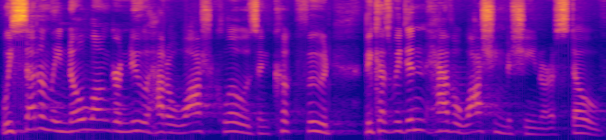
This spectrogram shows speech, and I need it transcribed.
We suddenly no longer knew how to wash clothes and cook food because we didn't have a washing machine or a stove.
